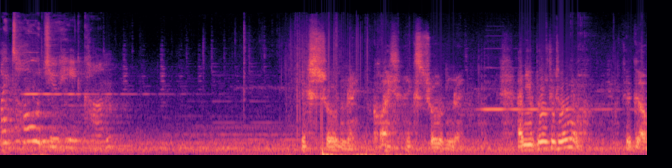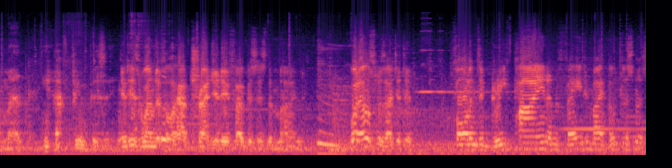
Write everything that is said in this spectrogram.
I told you he'd come. Extraordinary. Quite extraordinary. And you built it all. Good God, man. You have been busy. It is wonderful how tragedy focuses the mind. Hmm. What else was I to do? Fall into grief, pine, and fade in my hopelessness?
